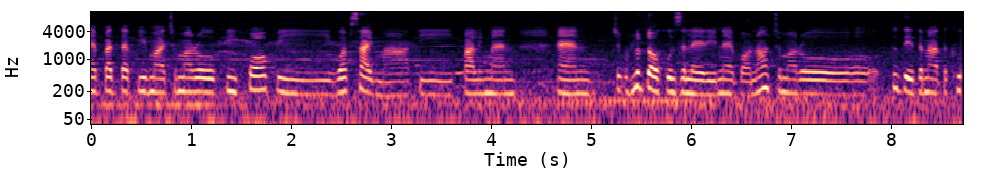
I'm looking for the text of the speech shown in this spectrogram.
နဲ့ပတ်သက်ပြီးမှကျွန်မတို့ P4P website မှာဒီ parliament and လွှတ်တော်ကိုယ်စားလှယ်တွေနဲ့ပေါ့နော်ကျွန်မတို့သူတေသနာတစ်ခု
